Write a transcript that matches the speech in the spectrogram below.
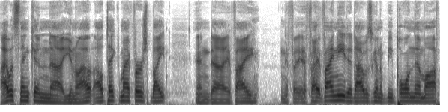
I was thinking, uh, you know, I'll, I'll take my first bite, and uh, if I if I, if I if I needed, I was going to be pulling them off.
